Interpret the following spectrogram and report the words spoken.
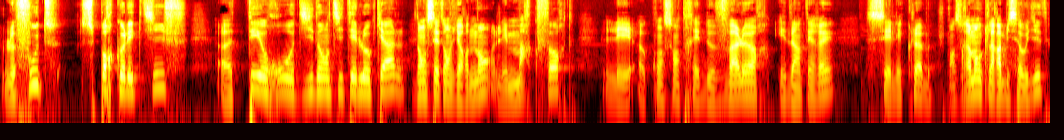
Le foot, sport collectif, euh, terreau d'identité locale, dans cet environnement, les marques fortes, les euh, concentrés de valeurs et d'intérêts, c'est les clubs. Je pense vraiment que l'Arabie Saoudite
